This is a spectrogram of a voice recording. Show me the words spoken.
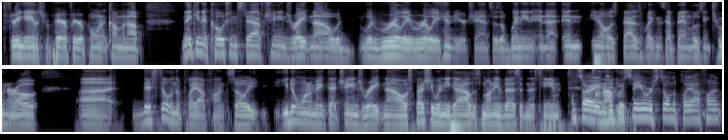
three games to prepare for your opponent coming up. Making a coaching staff change right now would would really really hinder your chances of winning. In a in you know as bad as the Vikings have been, losing two in a row, uh, they're still in the playoff hunt. So you don't want to make that change right now, especially when you got all this money invested in this team. I'm sorry, did office, you say we're still in the playoff hunt?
